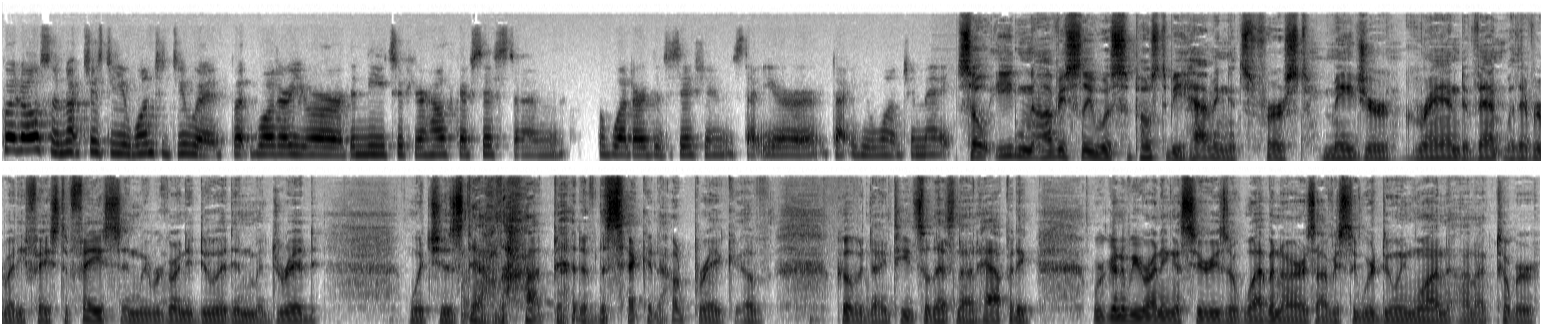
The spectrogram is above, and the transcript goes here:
But also not just do you want to do it, but what are your the needs of your healthcare system what are the decisions that you're that you want to make so EHDEN obviously was supposed to be having its first major grand event with everybody face to face and we were going to do it in madrid which is now the hotbed of the second outbreak of COVID 19. So that's not happening. We're going to be running a series of webinars. Obviously, we're doing one on October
